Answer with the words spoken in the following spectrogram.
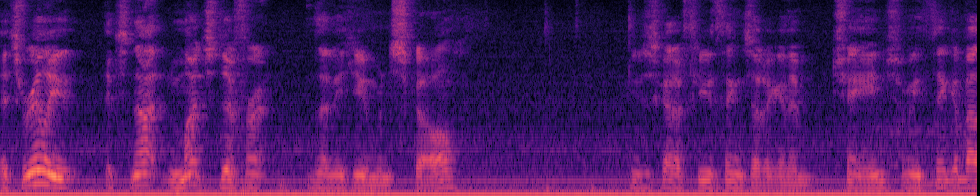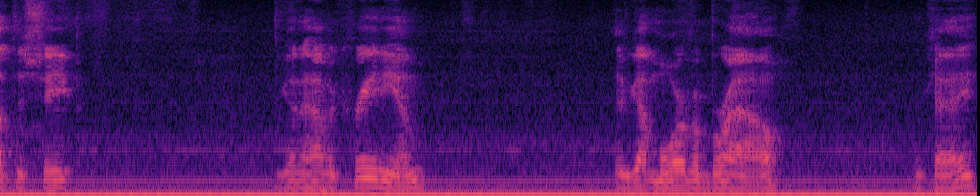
it's really it's not much different than a human skull. You just got a few things that are going to change. I mean, think about the shape. You're going to have a cranium. They've got more of a brow. Okay.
